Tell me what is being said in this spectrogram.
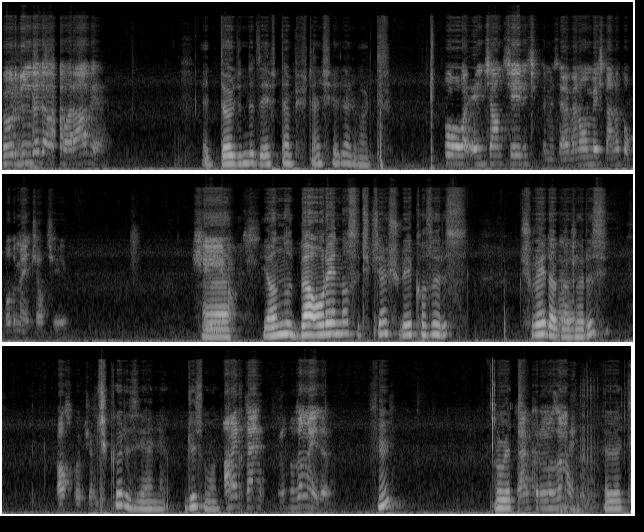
Dördünde de var abi. E, dördünde de F'ten püften şeyler vardır. O enchant şeyi de çıktı mesela. Ben 15 tane topladım enchant şeyi. Şey Ha, ya. Yalnız ben oraya nasıl çıkacağım? Şurayı kazarız. Şurayı da Evet. kazarız. Bas koçum. Çıkarız yani. Düz mü? Ahmet sen kırmızı mıydın? Hı? Evet. Sen kırmızı mıydın? Evet.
